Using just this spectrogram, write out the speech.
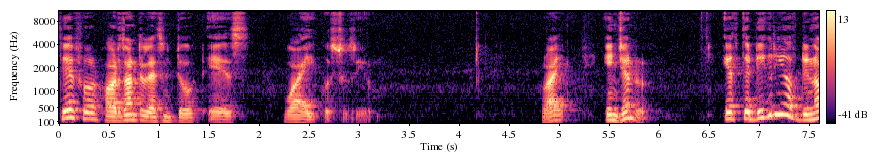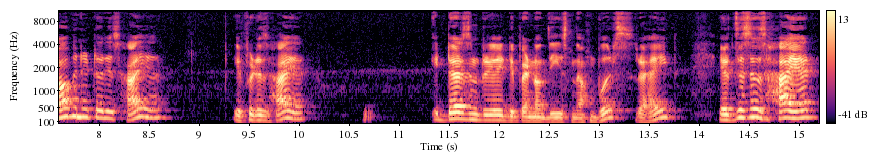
Therefore, horizontal asymptote is y equals to 0. Right? In general, if the degree of denominator is higher, if it is higher, it doesn't really depend on these numbers, right? If this is higher,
